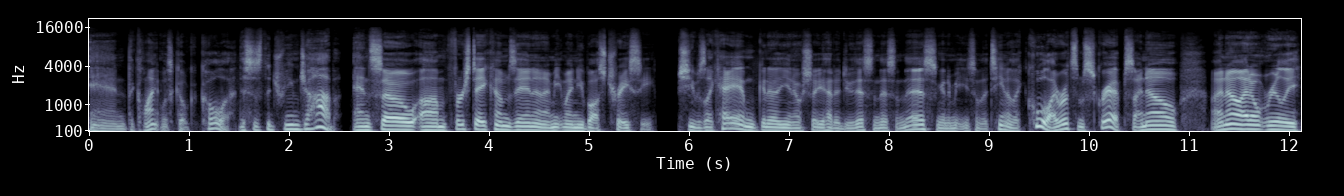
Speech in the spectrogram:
and the client was Coca Cola. This is the dream job. And so, um, first day comes in, and I meet my new boss, Tracy. She was like, "Hey, I'm gonna, you know, show you how to do this and this and this. I'm gonna meet you some of the team." I was like, "Cool. I wrote some scripts. I know, I know, I don't really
